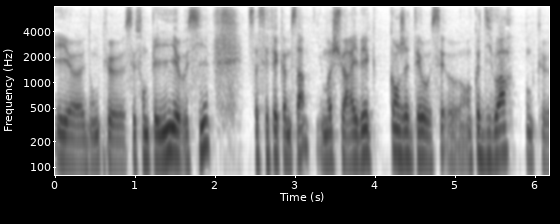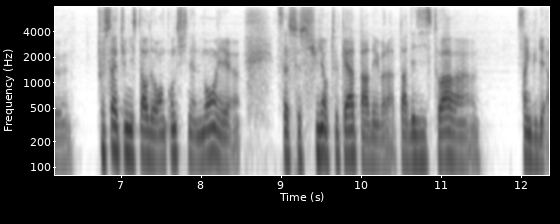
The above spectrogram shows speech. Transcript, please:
et donc c'est son pays aussi. Ça s'est fait comme ça. Et moi je suis arrivé quand j'étais en Côte d'Ivoire, donc tout ça est une histoire de rencontre finalement, et ça se suit en tout cas par des, voilà, par des histoires singulière.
